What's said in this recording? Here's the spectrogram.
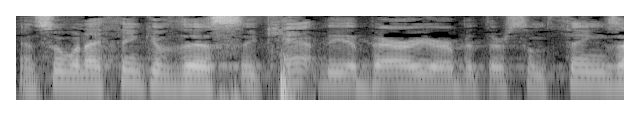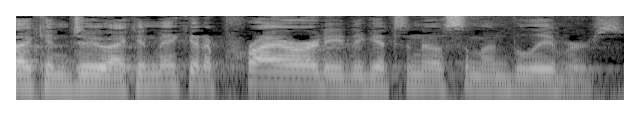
And so when I think of this, it can't be a barrier, but there's some things I can do. I can make it a priority to get to know some unbelievers.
